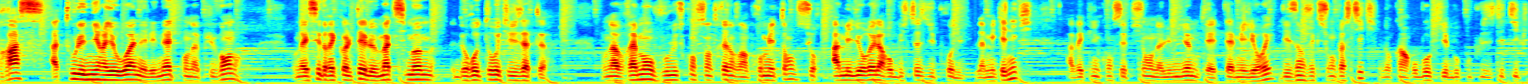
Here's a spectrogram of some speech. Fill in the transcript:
Grâce à tous les Nirio One et les nets qu'on a pu vendre, on a essayé de récolter le maximum de retours utilisateurs. On a vraiment voulu se concentrer dans un premier temps sur améliorer la robustesse du produit. La mécanique, avec une conception en aluminium qui a été améliorée, des injections plastiques, donc un robot qui est beaucoup plus esthétique.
